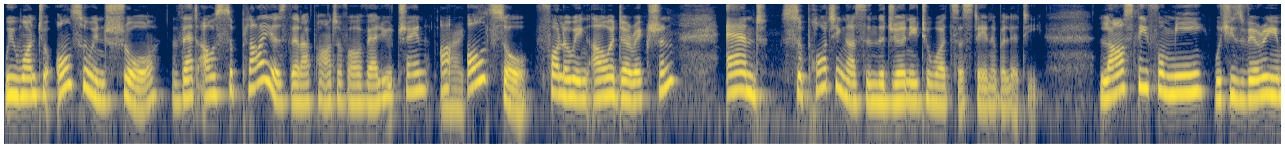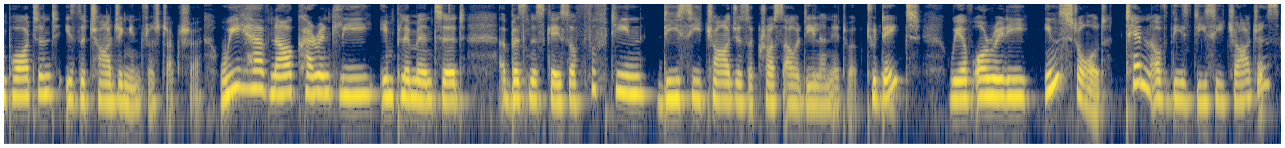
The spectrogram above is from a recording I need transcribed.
we want to also ensure that our suppliers that are part of our value chain are right. also following our direction and supporting us in the journey towards sustainability. Lastly, for me, which is very important, is the charging infrastructure. We have now currently implemented a business case of 15 DC chargers across our dealer network. To date, we have already installed 10 of these DC chargers,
